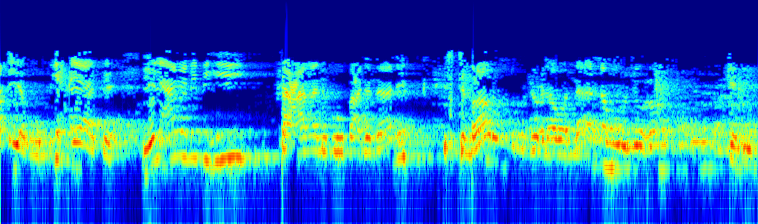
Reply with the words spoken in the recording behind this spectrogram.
رأيه في حياته للعمل به فعمله بعد ذلك استمرار بالرجوع الأول لأنه رجوع جديد.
